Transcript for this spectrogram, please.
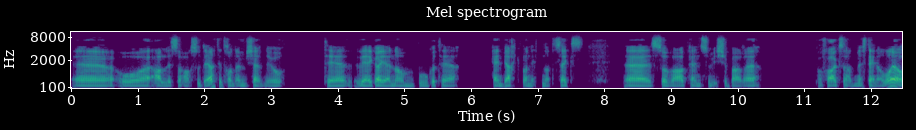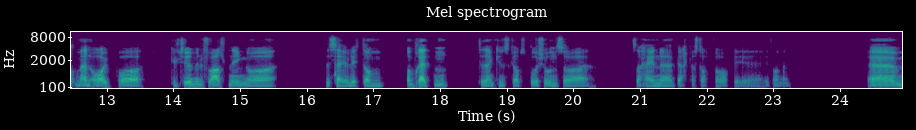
Uh, og alle som har studert i Trondheim, kjenner jo til Vega gjennom boka til Hein Bjerk fra 1986. Uh, så var pensum ikke bare på fag som hadde med steinalder å gjøre, men òg på kulturminneforvaltning og det sier jo litt om, om bredden til den kunnskapsproduksjonen som Heine Bjerk har stått for oppe i, i Trondheim. Um,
